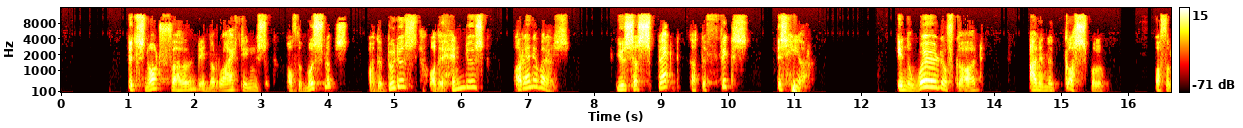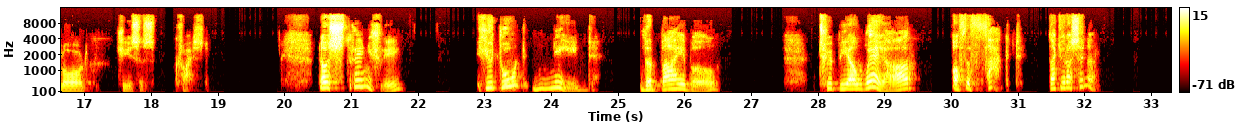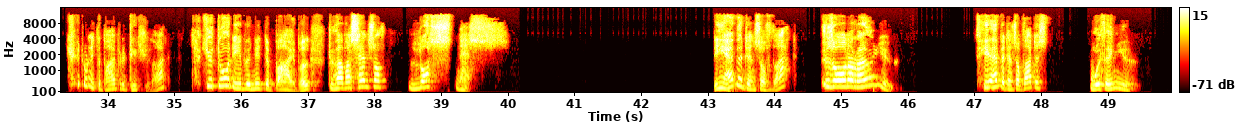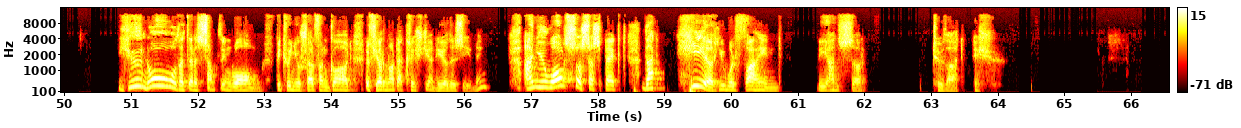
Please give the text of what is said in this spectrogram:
It's not found in the writings of the Muslims or the Buddhists or the Hindus or anywhere else. You suspect that the fix is here in the Word of God and in the gospel of the Lord Jesus Christ. Now, strangely, you don't need the Bible to be aware of the fact that you're a sinner. You don't need the Bible to teach you that. You don't even need the Bible to have a sense of lostness. The evidence of that is all around you. The evidence of that is within you. You know that there is something wrong between yourself and God if you're not a Christian here this evening. And you also suspect that here you will find the answer to that issue.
